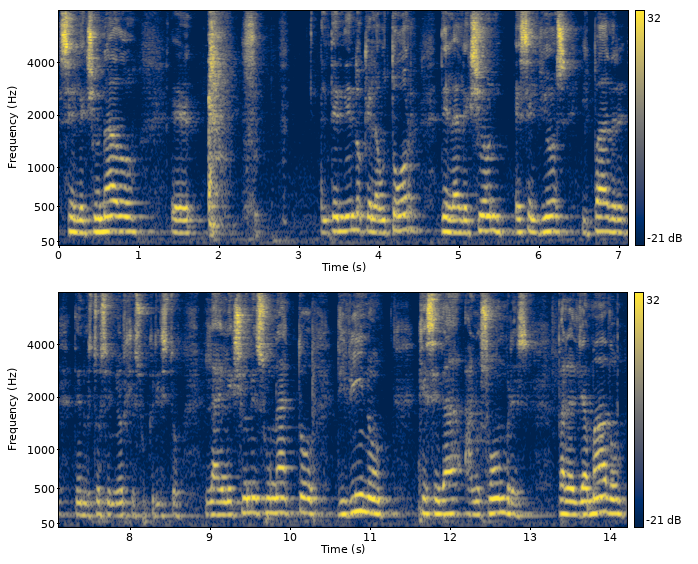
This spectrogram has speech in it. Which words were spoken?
seleccionado, eh, entendiendo que el autor de la elección es el Dios y Padre de nuestro Señor Jesucristo. La elección es un acto divino que se da a los hombres para el llamado,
